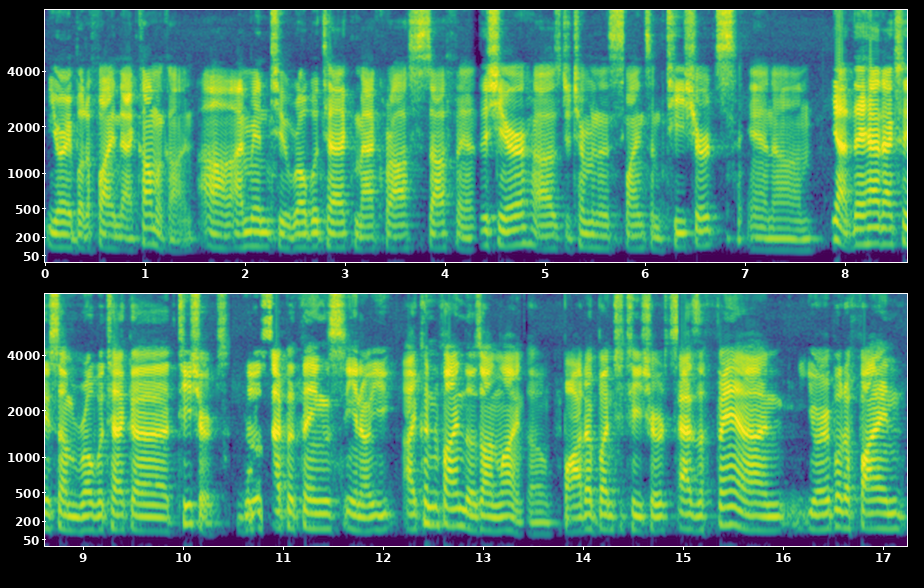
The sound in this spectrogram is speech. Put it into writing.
you're able to find at Comic Con. Uh, I'm into Robotech, Macross stuff, and this year uh, I was determined to find some t shirts. And um, yeah, they had actually some Robotech uh, t shirts. Those type of things, you know, you, I couldn't find those online. So bought a bunch of t shirts. As a fan, you're able to find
